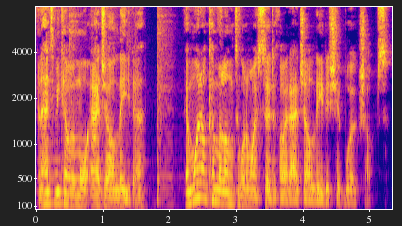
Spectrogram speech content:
and how to become a more agile leader, then why not come along to one of my certified agile leadership workshops?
